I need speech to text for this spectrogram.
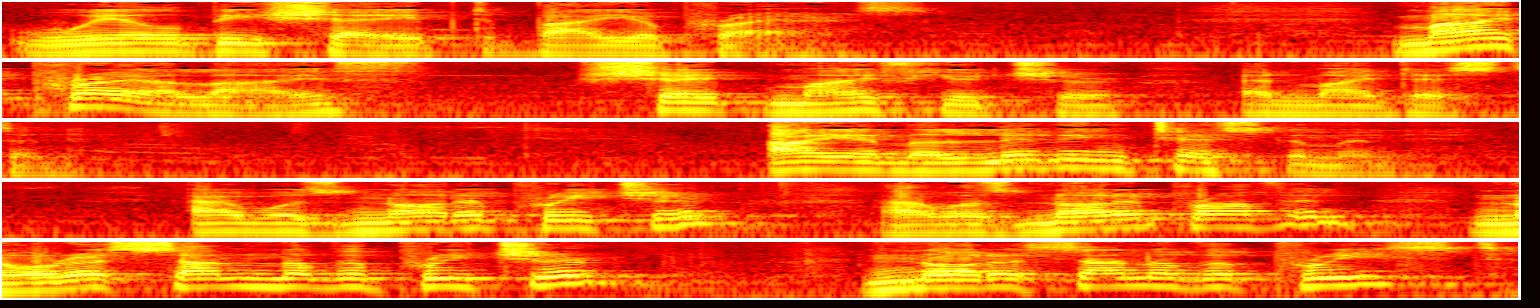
will be shaped by your prayers. My prayer life shaped my future and my destiny. I am a living testimony. I was not a preacher, I was not a prophet, nor a son of a preacher, nor a son of a priest.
